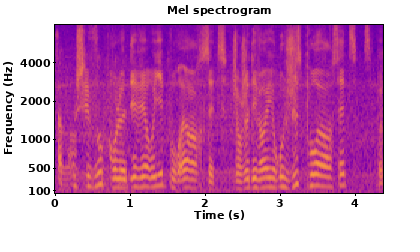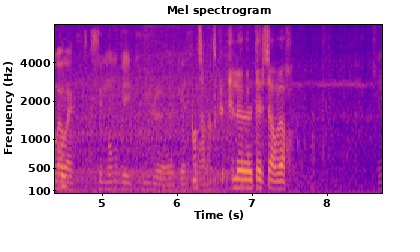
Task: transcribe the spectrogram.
Ça va. Approchez-vous pour le déverrouiller pour erreur 7. Genre je déverrouille rouge juste pour erreur 7, c'est pas Ouais, cool. ouais, parce que c'est mon véhicule euh, Non, c'est droit-là. parce que t'es le, serveur. Hum,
